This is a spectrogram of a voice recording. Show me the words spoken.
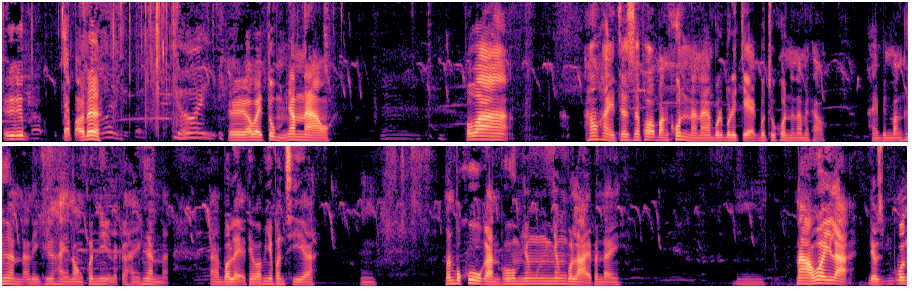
เออจับเอาเด้อโดยเออเอาไว้ตุ่มย่ำหนาวอืมเพราะว่าเฮาให้แต่เฉพาะบางคนนะนะบริบริแจกบทุกคนนะนะไม่เท่าให้เป็นบางเฮือน อันนี้คือให้น้องเพิ่นนี่แล้วก็ให้เฮือนน่ะอ่าบ่แหละที่ว่ามีเพิ่นเสียอืม มันบ่คู่กันเพราะผมยังยังบ่หลายปานใดอืมหนาวว่าอีหล่ะ เดี๋ยวเบิ่ง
